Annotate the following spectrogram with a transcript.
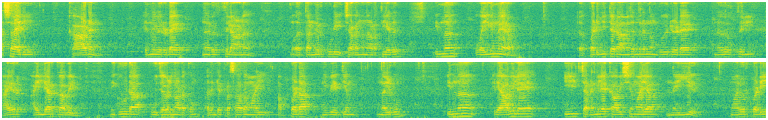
ആശാരി കാടൻ എന്നിവരുടെ നേതൃത്വത്തിലാണ് തണ്ണീർക്കുടി ചടങ്ങ് നടത്തിയത്. ഇന്ന് വൈകുന്നേരം പടിഞ്ഞിറ്റ രാമചന്ദ്രൻ നമ്പൂതിരിയുടെ നേതൃത്വത്തിൽ അയർ അയ്യാർക്കാവിൽ നിഗൂഢ പൂജകൾ നടക്കും. അതിന്റെ പ്രസാദമായി അപ്പട നിവേദ്യം നൽകും. ഇന്ന് രാവിലെ ഈ ചടങ്ങിലേക്ക് ആവശ്യമായ നെയ്യ് മാലൂർപ്പടി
